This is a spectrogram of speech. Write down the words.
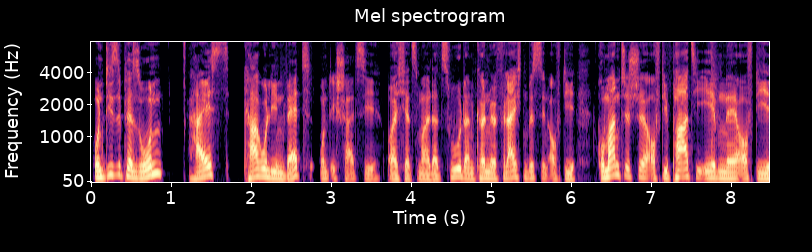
Und diese Person heißt Caroline Wett und ich schalte sie euch jetzt mal dazu. Dann können wir vielleicht ein bisschen auf die romantische, auf die Partyebene, auf die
